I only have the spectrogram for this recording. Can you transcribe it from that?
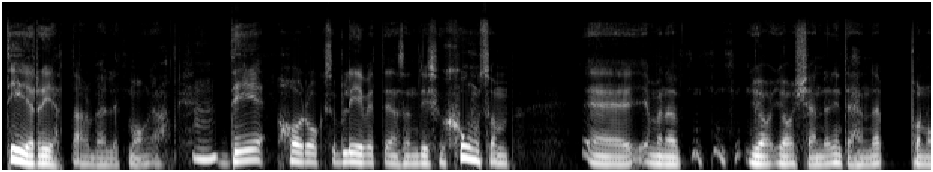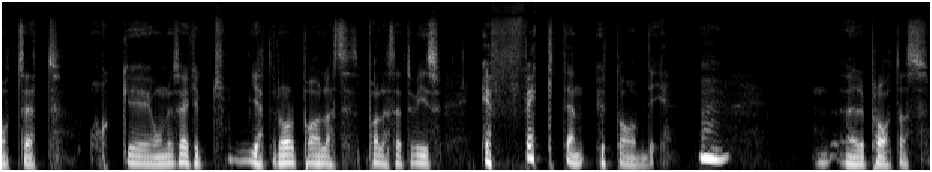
det retar väldigt många. Mm. Det har också blivit en sån diskussion som, eh, jag menar, jag, jag känner inte henne på något sätt. Och eh, hon är säkert jättebra på alla, på alla sätt och vis. Effekten utav det, Mm. när det pratas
